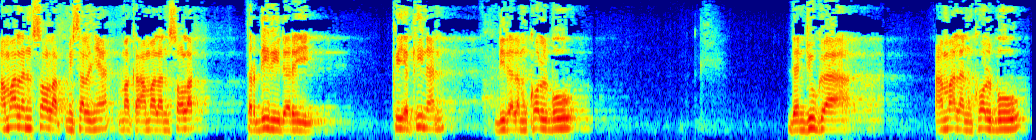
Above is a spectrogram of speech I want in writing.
amalan solat misalnya, maka amalan solat terdiri dari keyakinan di dalam kolbu, dan juga amalan kolbu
